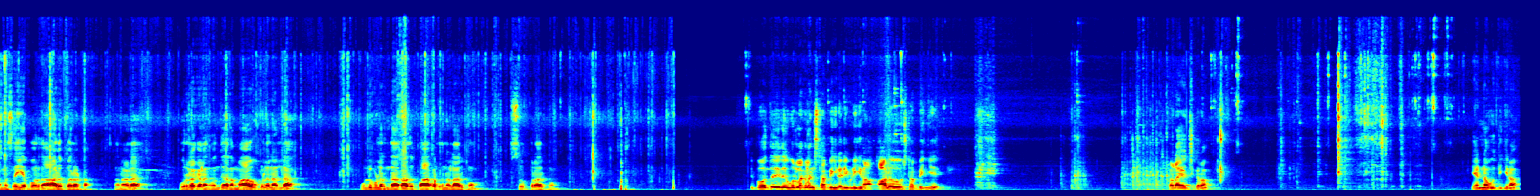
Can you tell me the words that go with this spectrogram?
நம்ம செய்ய போகிறது ஆலு பரோட்டா. அதனால் உருளைக்கிழங்கு வந்து அந்த மாவுக்குள்ளே நல்லா உள்ளுக்குள்ளே இருந்தால் தான் அது பார்க்குறதுக்கு நல்லாயிருக்கும் சூப்பராக இருக்கும். இப்போ வந்து இது உருளைக்கிழங்கு ஸ்டப்பிங் ரெடி பண்ணிக்கிறோம். ஆலு ஸ்டப்பிங்கு கடாய் வச்சுக்கிறோம். எண்ணெய் ஊற்றிக்கிறோம்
